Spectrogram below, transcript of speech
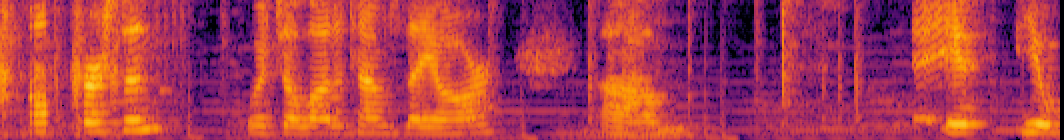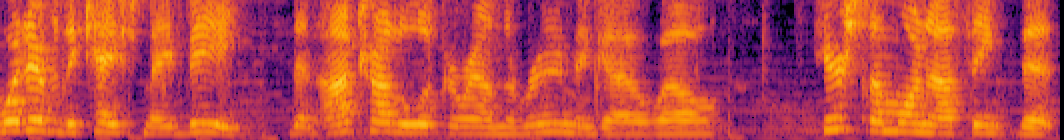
person, which a lot of times they are. Um, it, you know, whatever the case may be, then I try to look around the room and go, well, here's someone I think that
